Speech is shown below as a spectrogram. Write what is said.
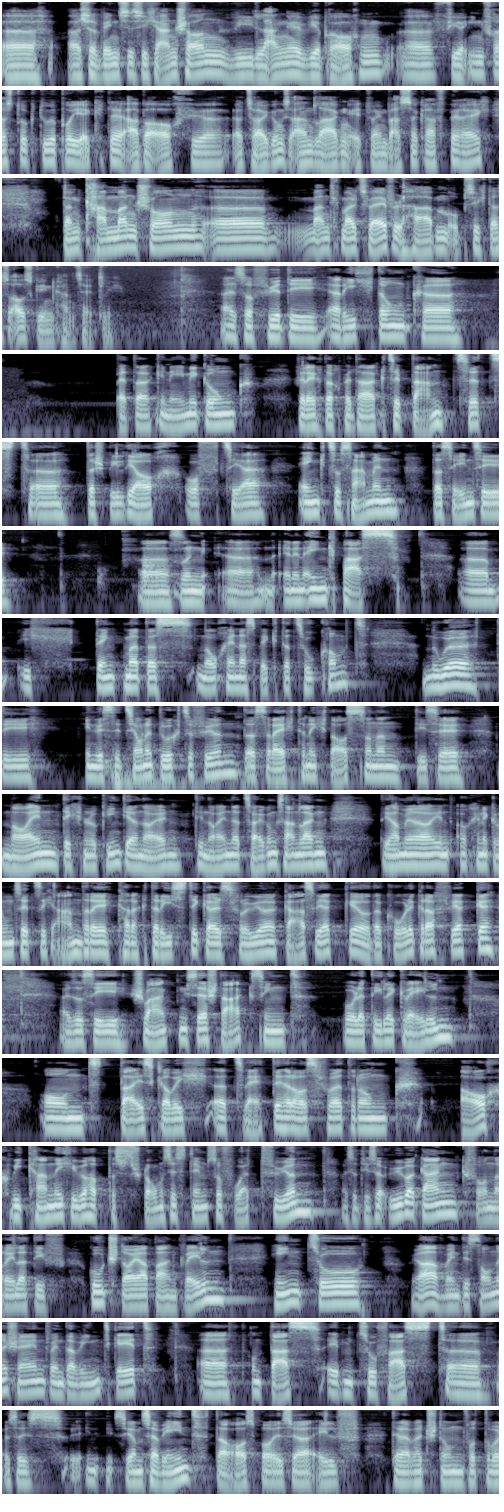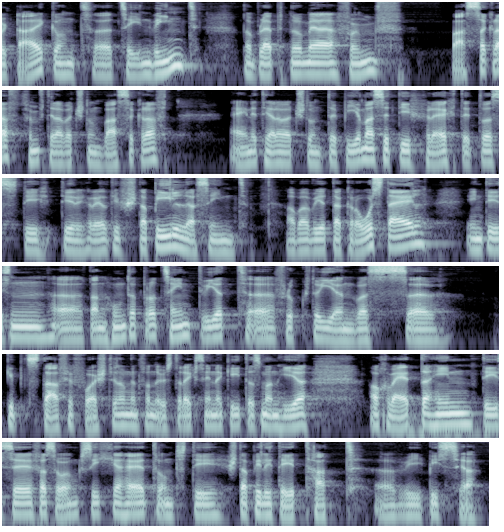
Äh, also wenn Sie sich anschauen, wie lange wir brauchen äh, für Infrastrukturprojekte, aber auch für Erzeugungsanlagen, etwa im Wasserkraftbereich, dann kann man schon äh, manchmal Zweifel haben, ob sich das ausgehen kann zeitlich. Also für die Errichtung bei der Genehmigung, vielleicht auch bei der Akzeptanz jetzt, da spielt ja auch oft sehr eng zusammen da sehen Sie äh, so einen, äh, einen Engpass. Äh, ich denke mal, dass noch ein Aspekt dazukommt. Nur die Investitionen durchzuführen, das reicht ja nicht aus, sondern diese neuen Technologien, die neuen, die neuen Erzeugungsanlagen, die haben ja auch eine grundsätzlich andere Charakteristik als früher Gaswerke oder Kohlekraftwerke. Also sie schwanken sehr stark, sind volatile Quellen. Und da ist, glaube ich, eine zweite Herausforderung auch, wie kann ich überhaupt das Stromsystem so fortführen? Also dieser Übergang von relativ gut steuerbaren Quellen hin zu, ja, wenn die Sonne scheint, wenn der Wind geht, äh, und das eben zu fast, äh, also ist, Sie haben es erwähnt, der Ausbau ist ja 11 Terawattstunden Photovoltaik und äh, 10 Wind. Dann bleibt nur mehr fünf Wasserkraft, fünf Terawattstunden Wasserkraft, eine Terawattstunde Biomasse, die vielleicht etwas, die, die relativ stabiler sind. Aber wird der Großteil in diesen äh, dann 100 Prozent wird äh, fluktuieren. Was äh, gibt's da für Vorstellungen von Österreichs Energie, dass man hier auch weiterhin diese Versorgungssicherheit und die Stabilität hat äh, wie bisher?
